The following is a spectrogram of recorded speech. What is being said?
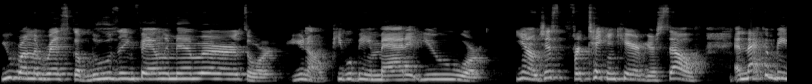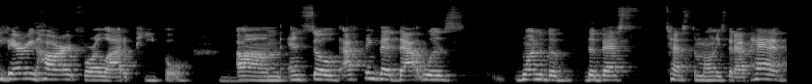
you run the risk of losing family members or, you know, people being mad at you or, you know, just for taking care of yourself. And that can be very hard for a lot of people. Mm-hmm. Um, and so I think that that was one of the, the best testimonies that I've had,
